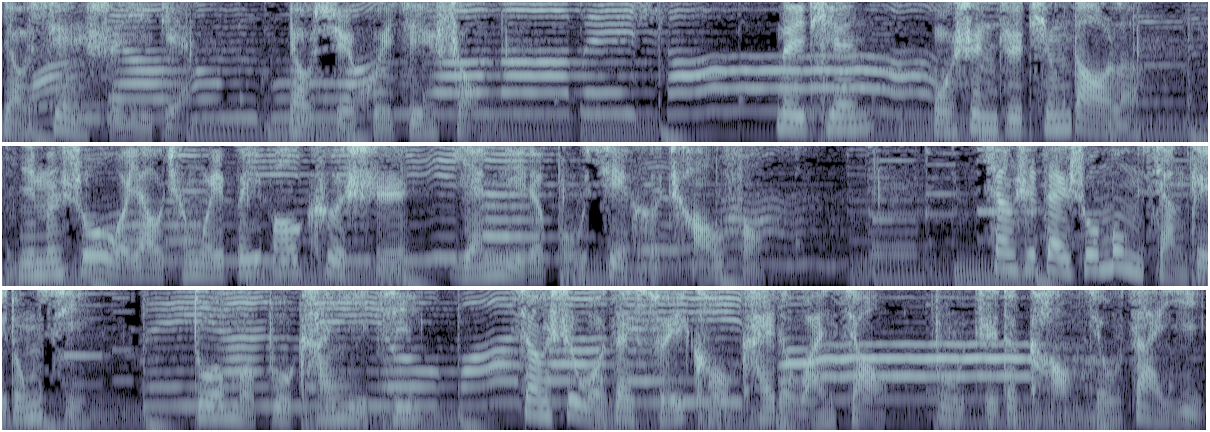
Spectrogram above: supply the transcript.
要现实一点，要学会接受。那天我甚至听到了你们说我要成为背包客时眼里的不屑和嘲讽，像是在说梦想这东西多么不堪一击，像是我在随口开的玩笑不值得考究在意，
